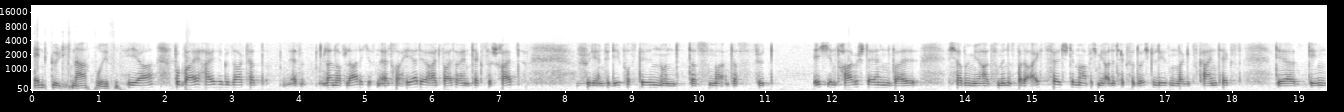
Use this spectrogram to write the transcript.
endgültig nachprüfen. Ja, wobei Heise gesagt hat, Landolf Ladig ist ein älterer Herr, der halt weiterhin Texte schreibt für die NPD-Postillen und das, das würde ich in Frage stellen, weil ich habe mir halt zumindest bei der Eichsfeld-Stimme habe ich mir alle Texte durchgelesen. Da gibt es keinen Text, der den,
